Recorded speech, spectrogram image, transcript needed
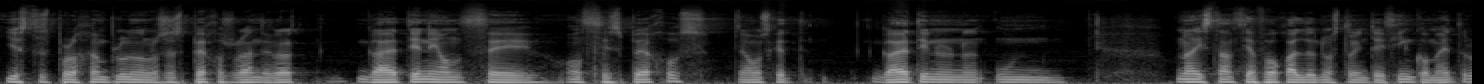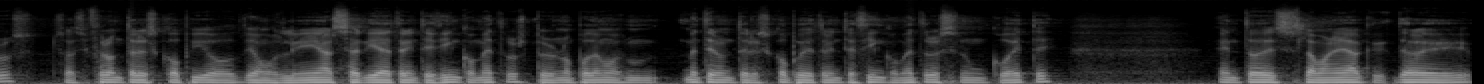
Y este es, por ejemplo, uno de los espejos grandes. Gaia tiene 11, 11 espejos. Digamos que Gaia tiene un una distancia focal de unos 35 metros. O sea, si fuera un telescopio digamos, lineal sería de 35 metros, pero no podemos meter un telescopio de 35 metros en un cohete. Entonces, la manera de,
